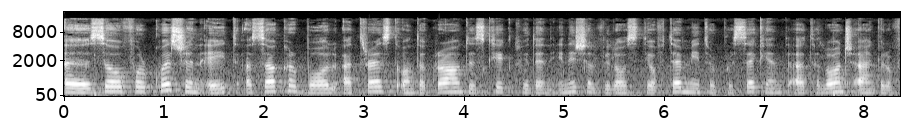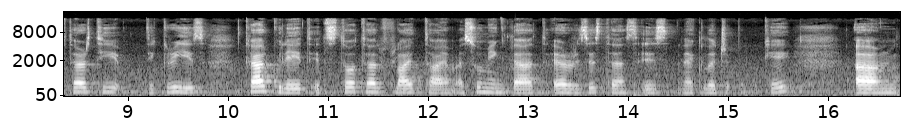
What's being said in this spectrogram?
Uh, so for question 8, a soccer ball at rest on the ground is kicked with an initial velocity of 10 meter per second at a launch angle of 30 degrees. Calculate its total flight time assuming that air resistance is negligible, okay? Um,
